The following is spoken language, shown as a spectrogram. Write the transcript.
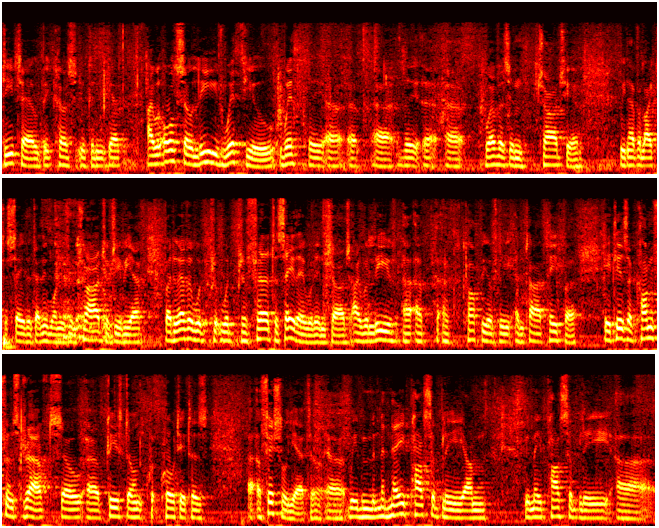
detail because you can get. I will also leave with you with the uh, uh, uh the uh, uh, whoever's in charge here, we never like to say that anyone is in charge of GBF, but whoever would pr- would prefer to say they were in charge, I will leave a, a, a copy of the entire paper. It is a conference draft, so uh, please don't qu- quote it as uh, official yet. Uh, we m- may possibly um, we may possibly uh,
